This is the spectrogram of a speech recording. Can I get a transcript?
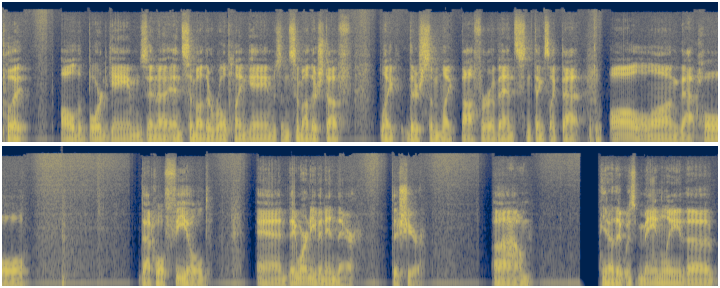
put all the board games and uh, and some other role playing games and some other stuff like there's some like buffer events and things like that all along that whole that whole field, and they weren't even in there this year. Wow. Um, you know, that was mainly the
